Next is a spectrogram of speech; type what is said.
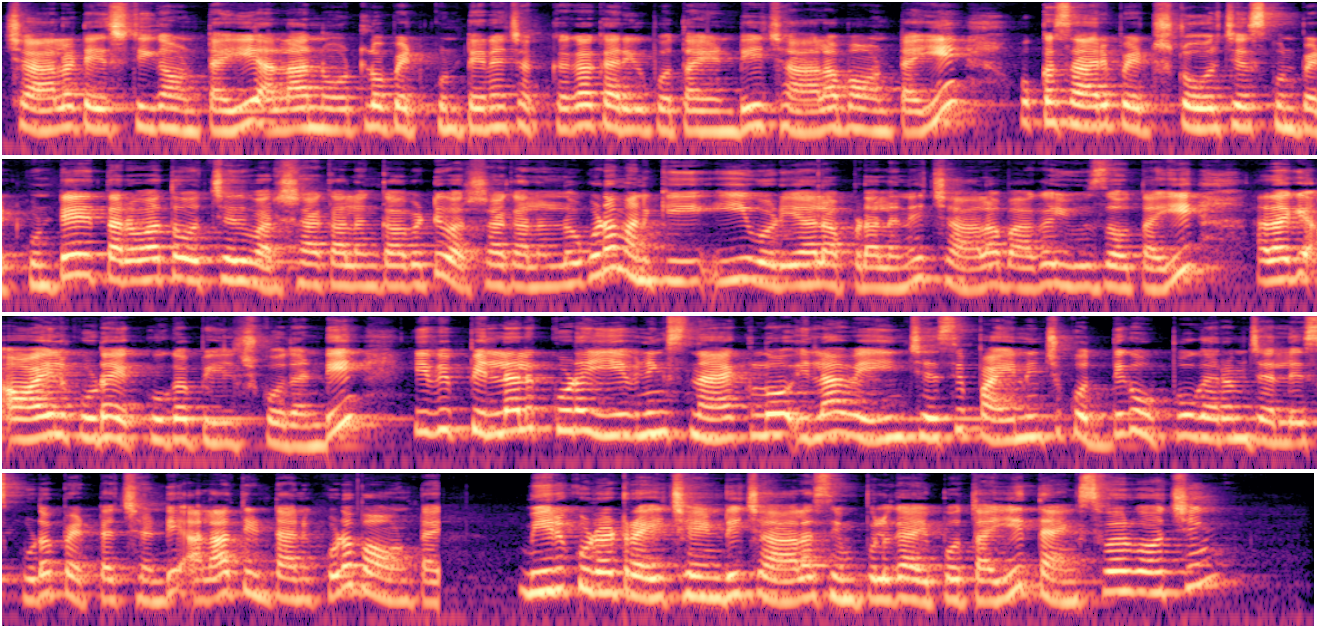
చాలా టేస్టీగా ఉంటాయి. అలా నోట్లో పెట్టుకుంటేనే చక్కగా కరిగిపోతాయండి. చాలా బాగుంటాయి. ఒక్కసారి పెట్ స్టోర్ చేసుకుని పెట్టుకుంటే తర్వాత వచ్చేది వర్షాకాలం కాబట్టి వర్షాకాలంలో కూడా మనకి ఈ వడియాలు అప్పడాలనే చాలా బాగా యూజ్ అవుతాయి. అలాగే ఆయిల్ కూడా ఎక్కువగా పీల్చుకోదండి. ఇవి పిల్లలకు కూడా ఈవినింగ్ స్నాక్లో ఇలా వేయించేసి పైనుంచి కొద్దిగా ఉప్పు గరం జల్లేసి కూడా పెట్టచ్చండి. అలా తినడానికి కూడా బాగుంటాయి. మీరు కూడా ట్రై చేయండి. చాలా సింపుల్గా అయిపోతాయి. Thanks for watching.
